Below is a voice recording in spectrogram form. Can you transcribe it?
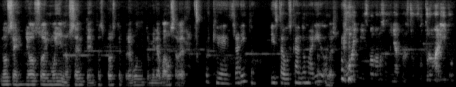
no sé, yo soy muy inocente, entonces por eso te pregunto, mira, vamos a ver. Porque es rarito y está buscando marido. Hoy mismo vamos a soñar con nuestro futuro marido.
